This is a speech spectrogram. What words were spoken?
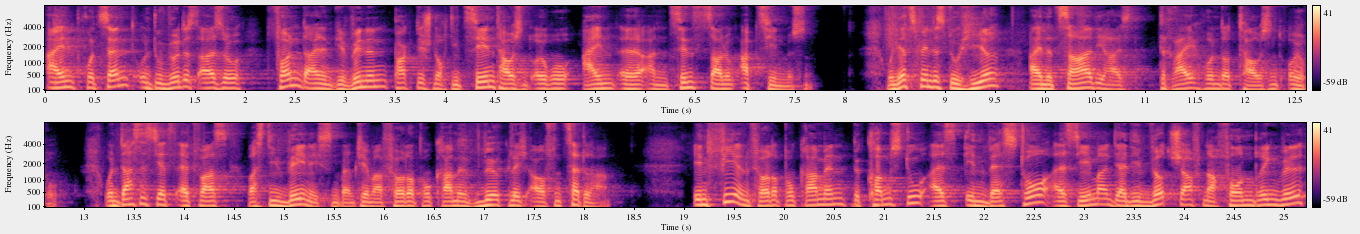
ein Prozent und du würdest also von deinen Gewinnen praktisch noch die 10.000 Euro ein, äh, an Zinszahlung abziehen müssen. Und jetzt findest du hier eine Zahl, die heißt 300.000 Euro. Und das ist jetzt etwas, was die wenigsten beim Thema Förderprogramme wirklich auf dem Zettel haben. In vielen Förderprogrammen bekommst du als Investor, als jemand, der die Wirtschaft nach vorn bringen will,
